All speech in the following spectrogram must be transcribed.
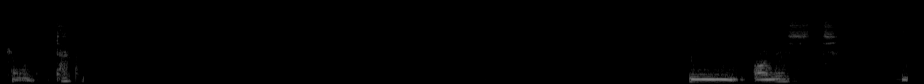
Become an otaku. Be honest, be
